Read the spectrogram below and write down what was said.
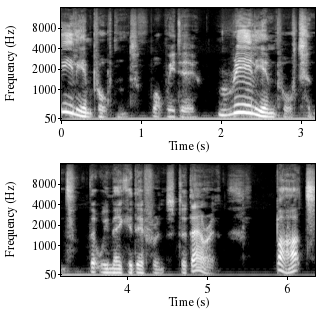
really important what we do. Really important that we make a difference to Darren. But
